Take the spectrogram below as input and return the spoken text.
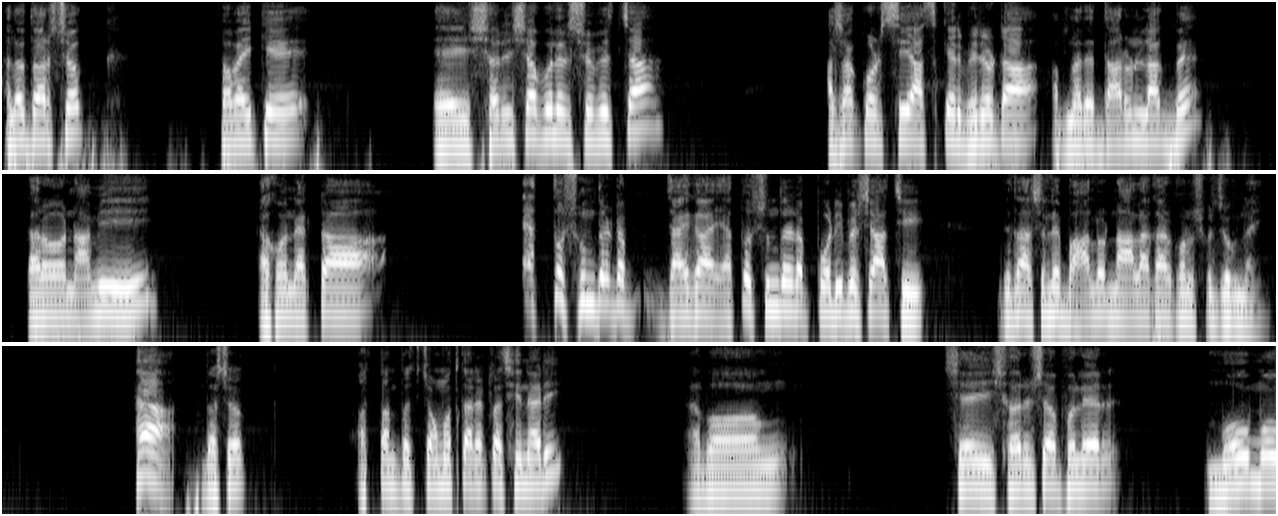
হ্যালো দর্শক, সবাইকে এই সরিষা ফুলের শুভেচ্ছা। আশা করছি আজকের ভিডিওটা আপনাদের দারুণ লাগবে, কারণ আমি এখন একটা এত সুন্দর একটা জায়গায়, এত সুন্দর একটা পরিবেশে আছি যেটা আসলে ভালো না লাগার কোনো সুযোগ নাই। হ্যাঁ দর্শক, অত্যন্ত চমৎকার একটা সিনারি এবং সেই সরিষা ফুলের মৌ মৌ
